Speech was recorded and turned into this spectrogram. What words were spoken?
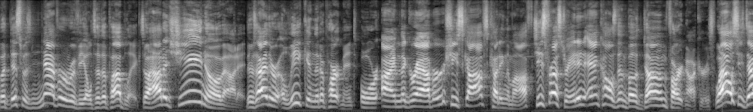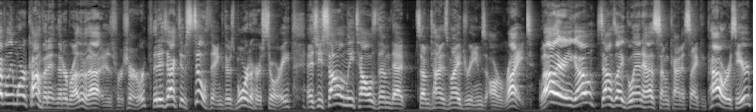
but this was never revealed to the public. So how did she know about it? There's either a leak in the department, or I'm the grabber, she scoffs, cutting them off. She's frustrated and calls them both dumb fart knockers. Well, she's definitely more confident than her brother, that is for sure. The detectives still think there's more to her story, and she solemnly tells them that sometimes my dreams are right. Well, there you go. Sounds like Gwen has some kind of psychic powers here,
